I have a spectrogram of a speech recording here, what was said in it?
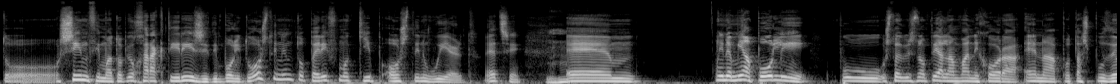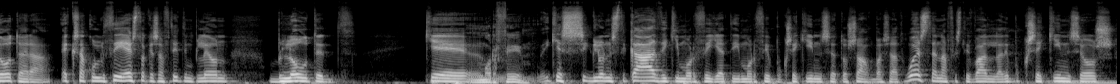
το σύνθημα το οποίο χαρακτηρίζει την πόλη του Austin είναι το περίφημο Keep Austin Weird. ετσι Ε, είναι μια πόλη που, στο, στην οποία λαμβάνει η χώρα ένα από τα σπουδαιότερα, εξακολουθεί έστω και σε αυτή την πλέον bloated και, Μορφή. και συγκλονιστικά άδικη μορφή γιατί η μορφή που ξεκίνησε το South by Southwest, ένα φεστιβάλ δηλαδή που ξεκίνησε ως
